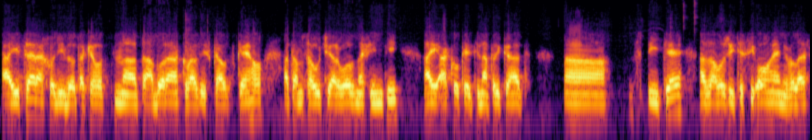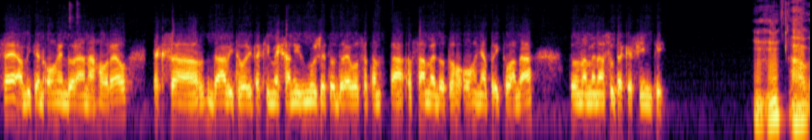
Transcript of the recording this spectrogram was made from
aj dcera chodí do takého tábora kvázi skautského a tam sa učia rôzne finty, aj ako keď napríklad a, spíte a založíte si oheň v lese, aby ten oheň do rána horel, tak sa dá vytvoriť taký mechanizmus, že to drevo sa tam stá, samé do toho ohňa prikladá. To znamená, sú také finty. Uh-huh. A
